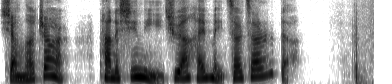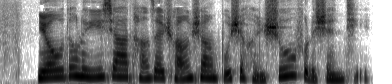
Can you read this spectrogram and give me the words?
想到这儿，他的心里居然还美滋滋的，扭动了一下躺在床上不是很舒服的身体，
